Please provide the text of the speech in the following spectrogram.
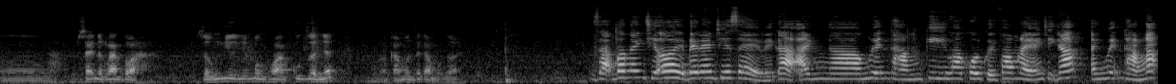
ờ, sẽ được lan tỏa giống như những bông hoa quốc dân nhất. Và cảm ơn tất cả mọi người. Dạ vâng anh chị ơi, bên em chia sẻ với cả anh à, Nguyễn Thắng kỳ hoa khôi quế phong này anh chị nhá. Anh Nguyễn Thắng ạ.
